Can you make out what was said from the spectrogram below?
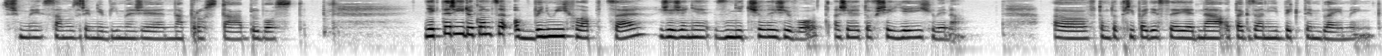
což my samozřejmě víme, že je naprostá blbost. Někteří dokonce obvinují chlapce, že ženě zničili život a že je to vše jejich vina. Eh, v tomto případě se jedná o takzvaný victim blaming.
